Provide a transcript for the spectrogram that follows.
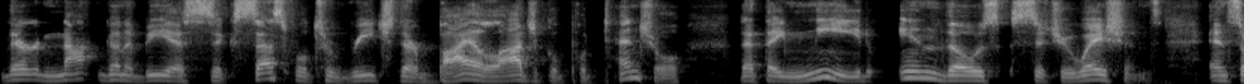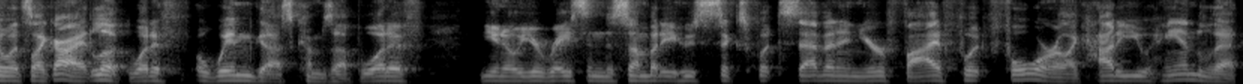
they're not going to be as successful to reach their biological potential that they need in those situations. And so it's like, all right, look, what if a wind gust comes up? What if you know you're racing to somebody who's six foot seven and you're five foot four like how do you handle that?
